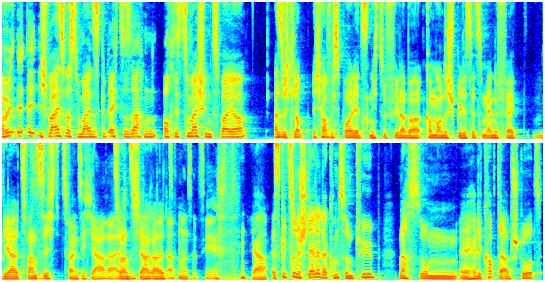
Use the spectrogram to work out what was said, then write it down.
Aber äh, äh, ich weiß, was du meinst. Es gibt echt so Sachen, auch jetzt zum Beispiel im Zweier. Also ich glaube, ich hoffe, ich spoil jetzt nicht zu viel, aber komm on, das Spiel ist jetzt im Endeffekt wie alt? 20? 20 Jahre alt. 20 Jahre alt. Darf man es erzählen? Ja, es gibt so eine Stelle, da kommt so ein Typ nach so einem äh, Helikopterabsturz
